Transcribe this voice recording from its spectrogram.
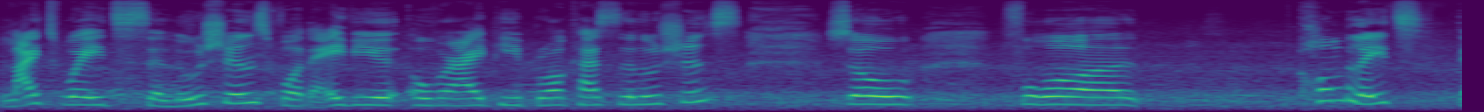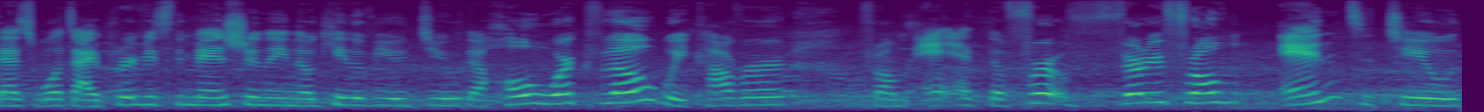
lightweight solutions for the AV over IP broadcast solutions. So for complete, that's what I previously mentioned, you know, KiloView do the whole workflow. We cover from at the very front end to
